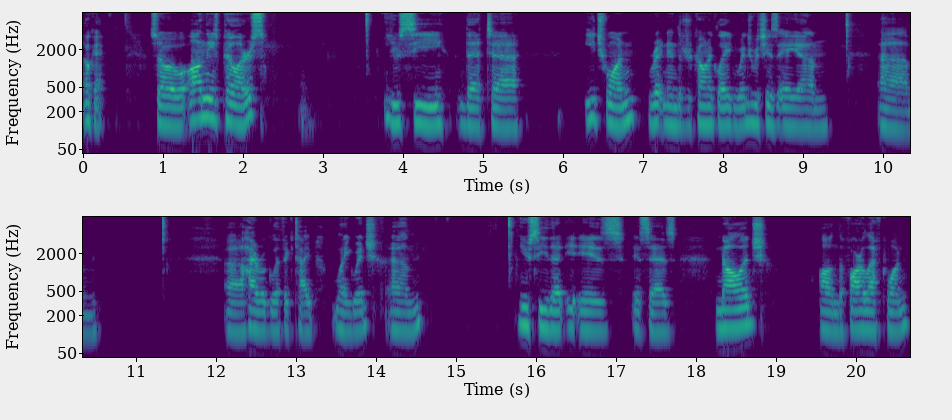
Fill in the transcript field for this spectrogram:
Okay. So on these pillars, you see that uh, each one written in the Draconic language, which is a um, um, uh, hieroglyphic type language. Um, you see that it is it says knowledge on the far left one,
